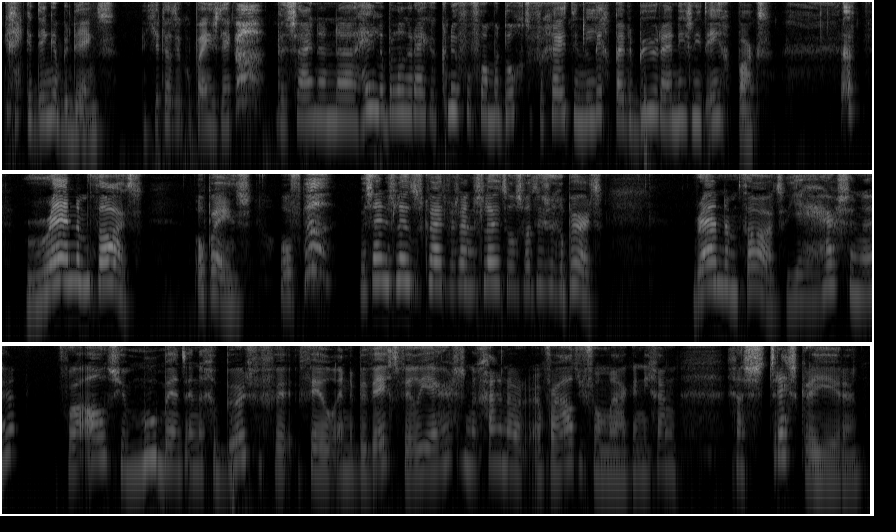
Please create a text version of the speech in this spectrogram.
gekke dingen bedenkt. Weet je, dat ik opeens denk, oh, we zijn een uh, hele belangrijke knuffel van mijn dochter vergeten en die ligt bij de buren en die is niet ingepakt. Random thought. Opeens. Of, oh, we zijn de sleutels kwijt, waar zijn de sleutels? Wat is er gebeurd? Random thought. Je hersenen, voor als je moe bent en er gebeurt veel en er beweegt veel, je hersenen gaan er een verhaaltje van maken en die gaan, gaan stress creëren.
